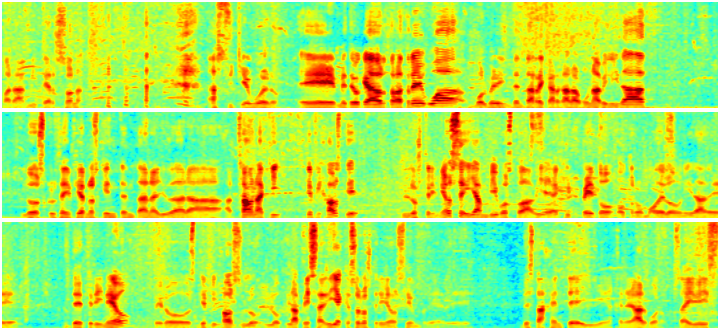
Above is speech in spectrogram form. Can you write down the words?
para mi persona. Así que bueno, eh, me tengo que dar otra tregua, volver a intentar recargar alguna habilidad. Los cruzainfiernos que intentan ayudar a Archaon aquí. Que fijaos que los trineos seguían vivos todavía. Y aquí peto otro modelo de unidad de, trineo. Pero es que fijaos la pesadilla que son los trineos siempre eh, de, esta gente. Y en general, bueno, pues ahí veis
